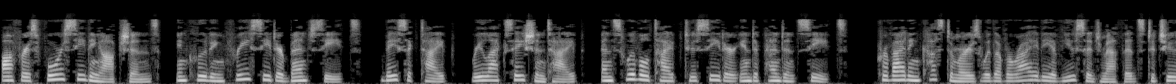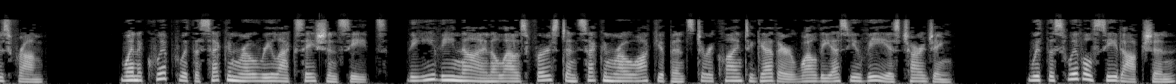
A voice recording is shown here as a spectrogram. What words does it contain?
offers four seating options, including three-seater bench seats, basic type, relaxation type, and swivel type two-seater independent seats, providing customers with a variety of usage methods to choose from. When equipped with the second row relaxation seats, the EV9 allows first and second row occupants to recline together while the SUV is charging. With the swivel seat option,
